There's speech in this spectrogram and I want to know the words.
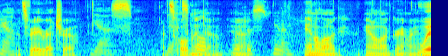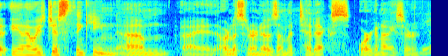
Yeah. It's very retro. Yes. That's Yeah, it's holding it cool. down, We're yeah. just, you know. Analog, analog grant writing. Well, you know, I was just thinking. Um, I, our listener knows I'm a TEDx organizer. yeah.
